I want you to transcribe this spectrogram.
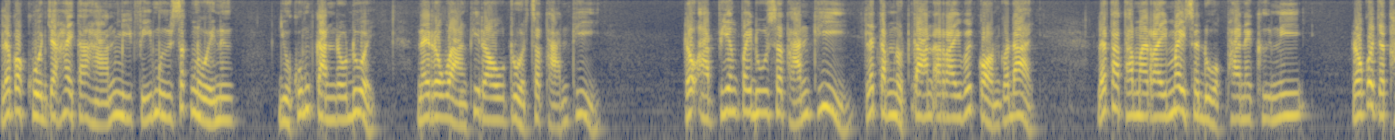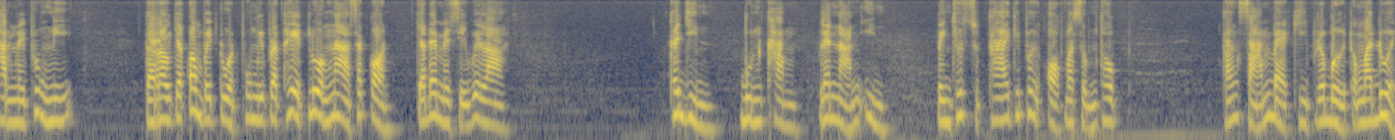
แล้วก็ควรจะให้ทหารมีฝีมือสักหน่วยหนึ่งอยู่คุ้มกันเราด้วย ในระหว่างที่เราตรวจสถานที่ เราอาจเพียงไปดูสถานที่และกำหนดการอะไรไว้ก่อนก็ได้ และถ้าทำอะไรไม่สะดวกภายในคืนนี้ เราก็จะทำในพรุ่งนี้ แต่เราจะต้องไปตรวจภูมิประเทศล่วงหน้าซะก่อน จะได้ไม่เสียเวลา ขยิน บุญคำและหนานอิน เป็นชุดสุดท้ายที่เพิ่งออกมาสมทบ ทั้งสามแบกขีบระเบิดออกมาด้วย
